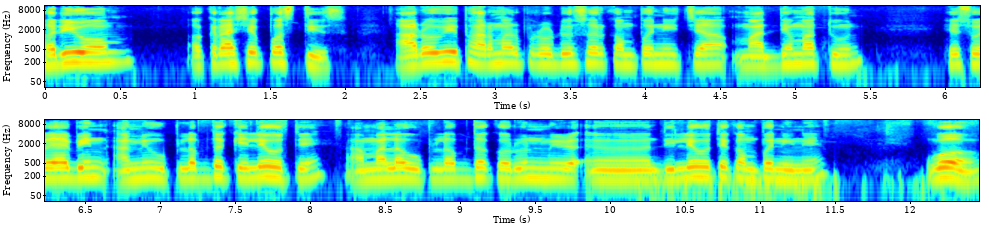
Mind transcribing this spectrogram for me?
हरिओम अकराशे पस्तीस. R O V farmer producer कंपनीच्या माध्यमातून हे सोयाबीन आम्ही उपलब्ध केले होते. आम्हाला उपलब्ध करून मिळ दिले होते कंपनीने. व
